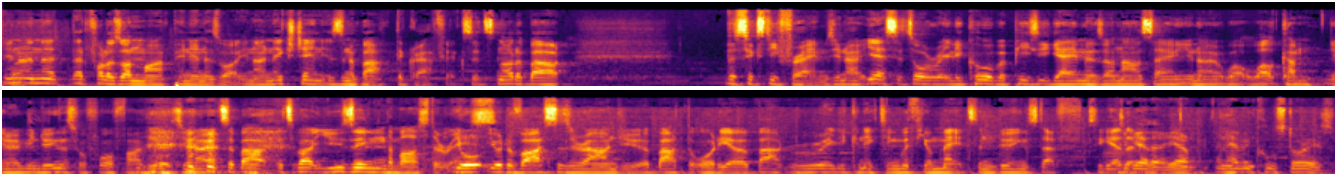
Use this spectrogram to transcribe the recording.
You know, and that, that follows on my opinion as well. You know, next gen isn't about the graphics. It's not about the 60 frames. You know, yes, it's all really cool, but PC gamers are now saying, you know, well, welcome. You know, we've been doing this for four or five years. You know, it's about it's about using The master race. your your devices around you, about the audio, about really connecting with your mates and doing stuff together. together, yeah, and having cool stories.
